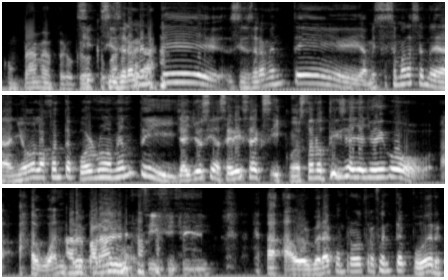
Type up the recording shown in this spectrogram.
comprarme, pero creo que sinceramente, sinceramente, a mí esta semana se me dañó la fuente de poder nuevamente y ya yo sí a Series X y con esta noticia ya yo digo, aguanta. A reparar. Sí, sí, sí. A, volver a comprar otra fuente de poder.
